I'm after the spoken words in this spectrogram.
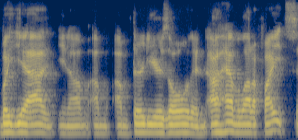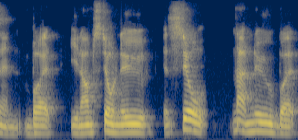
but yeah, you know, I'm I'm I'm 30 years old, and I have a lot of fights, and but you know, I'm still new. It's still not new, but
